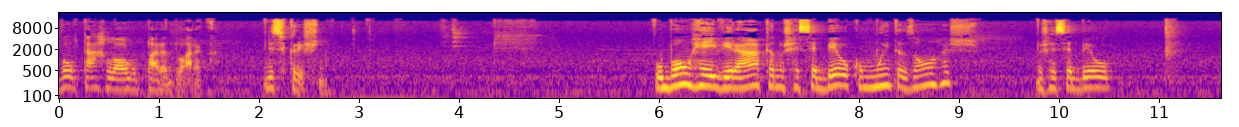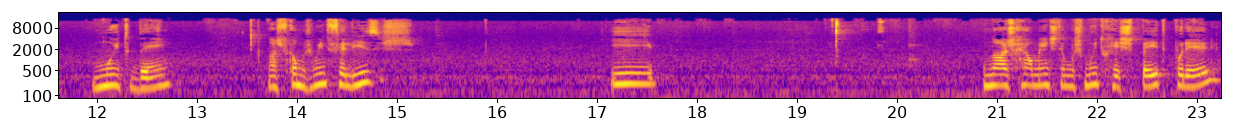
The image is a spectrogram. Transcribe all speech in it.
voltar logo para Dwaraka, disse Krishna. O bom rei Virata nos recebeu com muitas honras, nos recebeu muito bem. Nós ficamos muito felizes e nós realmente temos muito respeito por ele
